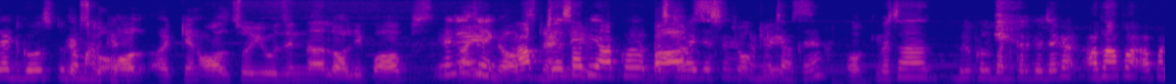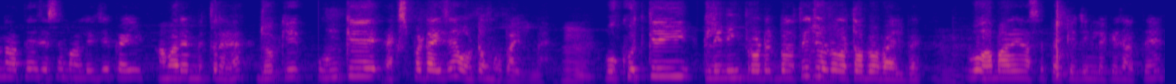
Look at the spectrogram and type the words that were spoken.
that goes to the market can also use in uh, lollipops anything kind of आप जैसा भी आपको कस्टमाइजेशन करना चाहते हैं. वैसा बिल्कुल बन करके हो जाएगा। अब आप अपन आते हैं जैसे मान लीजिए कई हमारे मित्र हैं जो कि उनके एक्सपर्टाइज है ऑटोमोबाइल में। हम्म, वो खुद के ही क्लीनिंग प्रोडक्ट बनाते हैं जो हम्म। ऑटोमोबाइल में। हम्म, वो हमारे यहाँ से पैकेजिंग लेके जाते हैं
